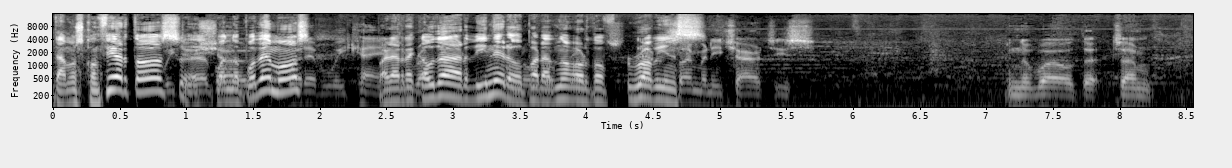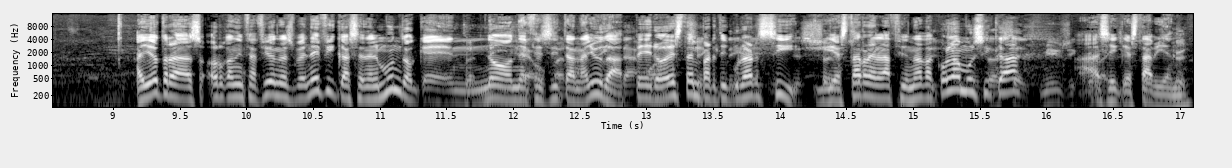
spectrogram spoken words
damos conciertos eh, cuando podemos para recaudar dinero para North of Robins. Hay otras organizaciones benéficas en el mundo que no necesitan ayuda, pero esta en particular sí, y está relacionada con la música, así que está bien.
